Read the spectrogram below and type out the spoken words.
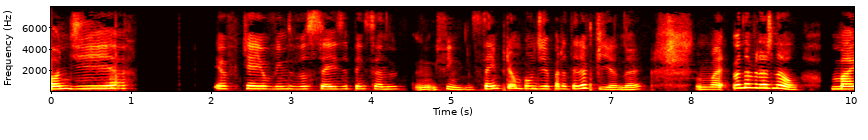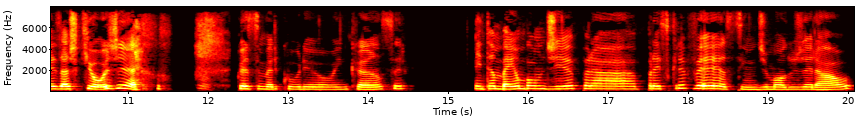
Bom dia! Eu fiquei ouvindo vocês e pensando, enfim, sempre é um bom dia para terapia, né? Mas, na verdade, não. Mas acho que hoje é. Com esse Mercúrio em Câncer. E também um bom dia para escrever, assim, de modo geral.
